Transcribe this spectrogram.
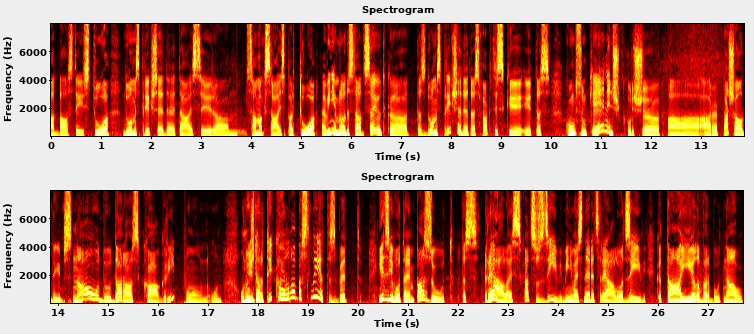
atbalstījis to, domas priekšsēdētājs ir um, samaksājis par to. Viņiem rodas tāda sajūta, ka tas domas priekšsēdētājs faktiski ir tas kungs un ķēniņš, kurš uh, ar pašvaldības naudu darās kā grib. Un, un, un viņš dara tikai labas lietas, bet iedzīvotājiem pazūd tas reālais skats uz dzīvi. Viņi vairs neredz reālo dzīvi, ka tā iela varbūt nav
